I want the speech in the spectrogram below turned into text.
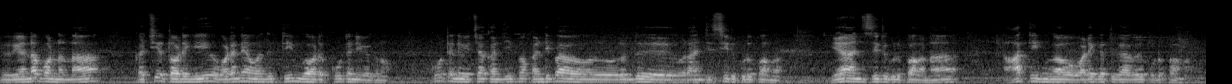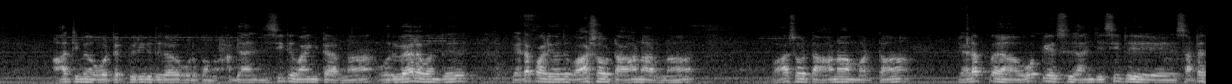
இவர் என்ன பண்ணனா கட்சியை தொடங்கி உடனே வந்து திமுகவோட கூட்டணி வைக்கணும். கூட்டணி வச்சா கண்டிப்பாக கண்டிப்பாக ஒரு வந்து ஒரு அஞ்சு சீட்டு கொடுப்பாங்க. ஏன் அஞ்சு சீட்டு கொடுப்பாங்கன்னா அதிமுகவை உடைக்கிறதுக்காகவே கொடுப்பாங்க. அதிமுக ஓட்டை பிரிக்கிறதுக்காக கொடுப்பாங்க. அப்படி அஞ்சு சீட்டு வாங்கிட்டாருன்னா ஒருவேளை வந்து எடப்பாடி வந்து வாஷ் அவுட் ஆனார்னா வாஷ் அவுட் ஆனால் மட்டும் எடப்ப ஓபிஎஸ் அஞ்சு சீட்டு சட்ட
